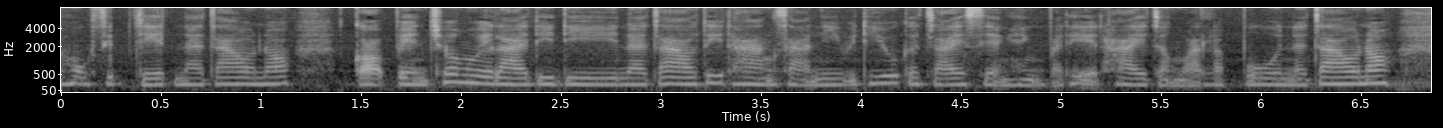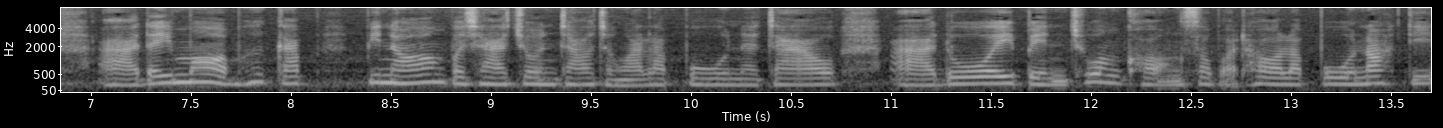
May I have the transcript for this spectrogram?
2567 นะเจ้าเนาะก็เป็นช่วงเวลาดีๆนะเจ้าที่ทางสถานีวิทยุกระจายเสียงแห่งประเทศไทย จังหวัดละปูนนะเจ้าเนาะได้มอบให้กับพี่น้องประชาชนเจ้าจังหวัดละปูนนะเจ้าโดยเป็นช่วงของสวทละปูนเนาะที่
